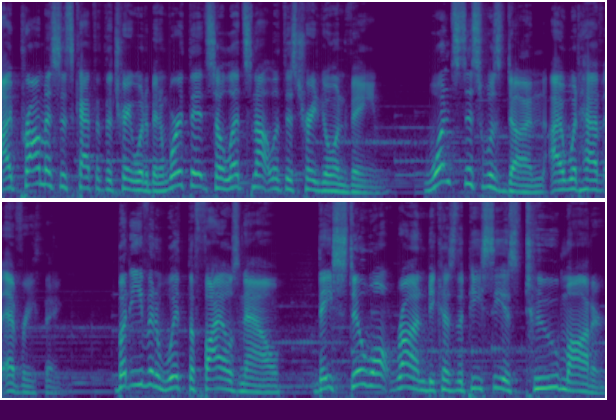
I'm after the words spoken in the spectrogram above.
I promised this cat that the trade would have been worth it, so let's not let this trade go in vain. Once this was done, I would have everything. But even with the files now, they still won't run because the PC is too modern.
